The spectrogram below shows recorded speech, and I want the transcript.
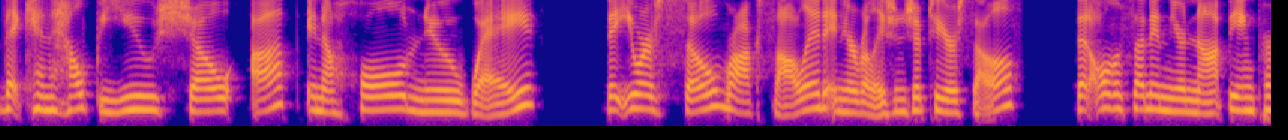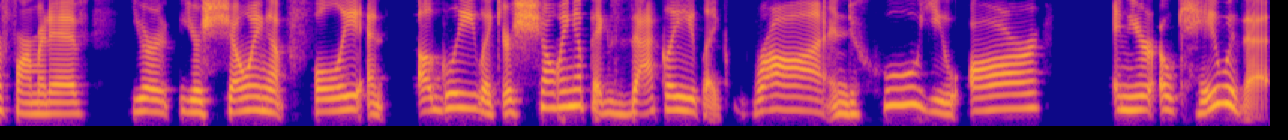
that can help you show up in a whole new way that you are so rock solid in your relationship to yourself that all of a sudden you're not being performative. You're you're showing up fully and ugly. Like you're showing up exactly like raw and who you are and you're okay with it.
